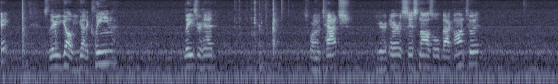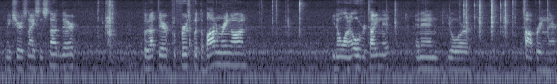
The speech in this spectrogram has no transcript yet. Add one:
Okay, so there you go. You got a clean laser head. Just want to attach your air assist nozzle back onto it. Make sure it's nice and snug there. Put it up there. First put the bottom ring on. You don't want to over tighten it. And then your top ring there.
